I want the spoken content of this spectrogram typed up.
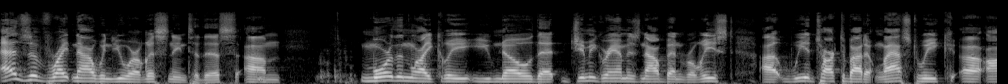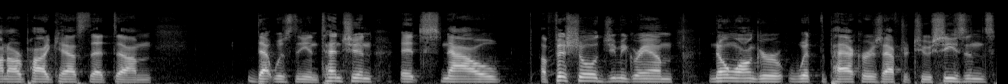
as of right now, when you are listening to this, um, more than likely, you know that Jimmy Graham has now been released. Uh, we had talked about it last week uh, on our podcast that um, that was the intention. It's now official. Jimmy Graham no longer with the Packers after two seasons.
